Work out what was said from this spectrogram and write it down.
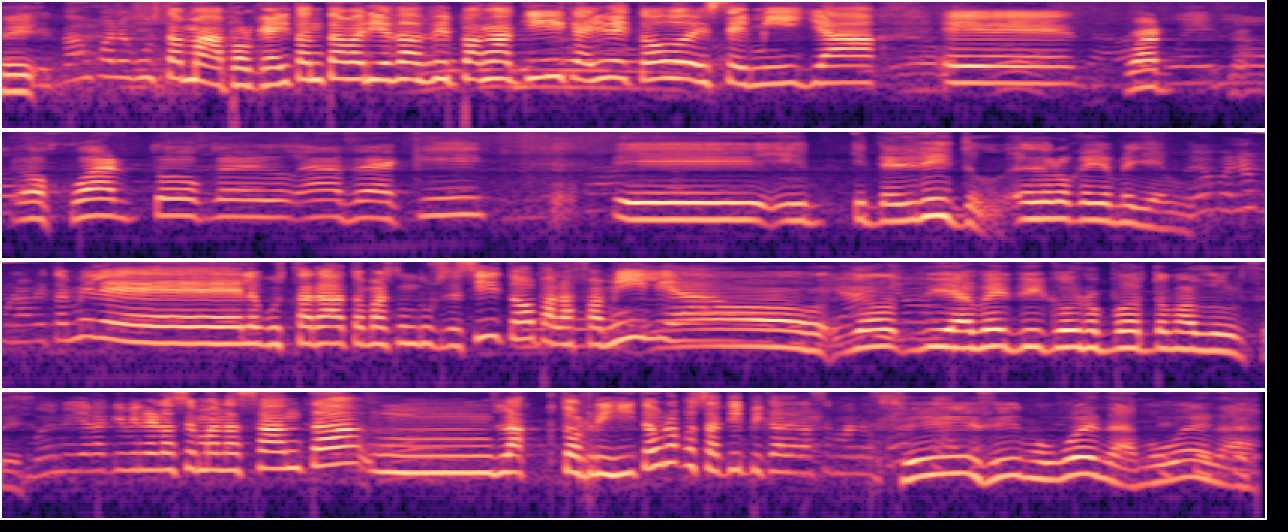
Sí. ¿El pan cuál le gusta más? Porque hay tanta variedad de pan aquí que hay de todo, de semilla, eh, los cuartos que hace aquí y, Pedrito, eso es lo que yo me llevo. Bueno, bueno, alguna vez también le, le gustará tomarse un dulcecito para la familia. No, yo diabético no puedo tomar dulce. Bueno, y ahora que viene la Semana Santa, mmm, la torrijita, una cosa típica de la Semana Santa. Sí, sí, muy buena, muy buena.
